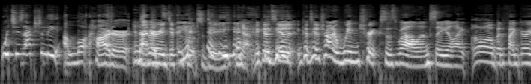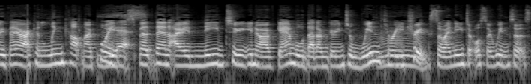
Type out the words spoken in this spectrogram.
which is actually a lot harder. It's than very it's- difficult to do. yeah, Yeah, because you're because you're trying to win tricks as well, and so you're like, oh, but if I go there, I can link up my points. Yes. But then I need to, you know, I've gambled that I'm going to win three Mm. tricks, so I need to also win. So it's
